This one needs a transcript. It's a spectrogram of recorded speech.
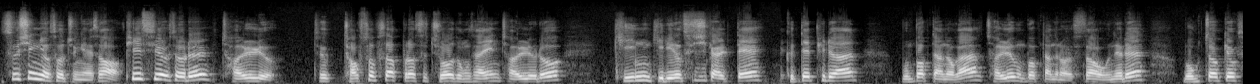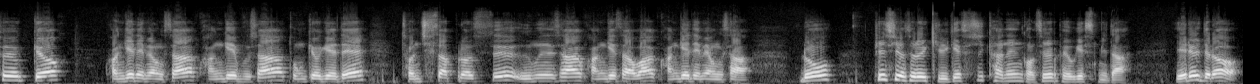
수식 요소 중에서 필수 요소를 전류, 즉 접속사 플러스 주어 동사인 전류로 긴 길이로 수식할 때 그때 필요한 문법 단어가 전류 문법 단어로서 오늘은 목적격, 소유격, 관계대명사, 관계부사, 동격에 대해 전치사 플러스 의문사, 관계사와 관계대명사로 필수 요소를 길게 수식하는 것을 배우겠습니다. 예를 들어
